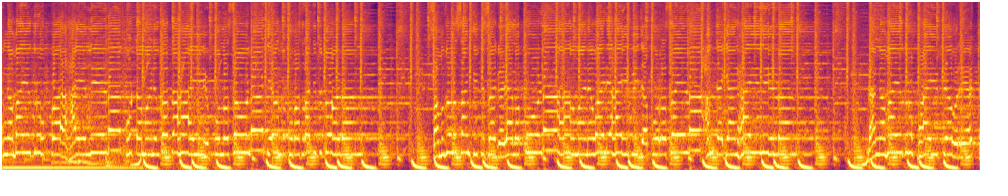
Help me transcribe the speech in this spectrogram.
गंगामाई ग्रुप हाय लीडा कुठं म्हणेल तर हाय फुलं सौंडा देऊन सुभाष राजी तोडा समजून सांगते ती सगळ्याला पुढा मानेवाडी हाय बिजापूर साईडा आमच्या गँग हाय लीडा गंगामाई ग्रुप हाय फेवरेट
